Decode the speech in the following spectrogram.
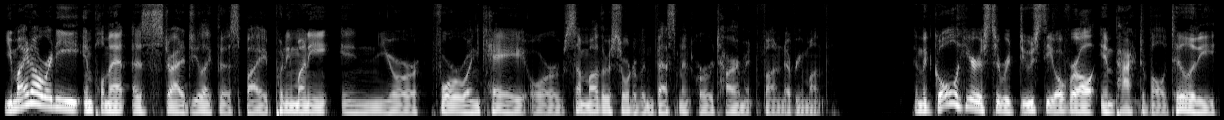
You might already implement a strategy like this by putting money in your 401k or some other sort of investment or retirement fund every month. And the goal here is to reduce the overall impact of volatility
